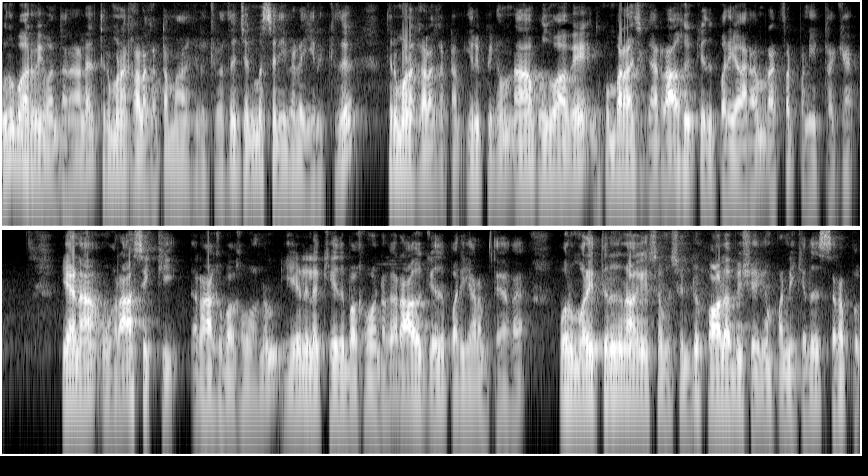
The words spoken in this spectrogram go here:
குரு பார்வை வந்தனால திருமண காலகட்டமாக இருக்கிறது. ஜென்மசனி விலை இருக்குது. திருமண காலகட்டம். இருப்பினும் நான் பொதுவாகவே இந்த கும்பராசிக்காரன் ராகுக்கு எது பரிகாரம் ரெஃபர் பண்ணிகிட்ருக்கேன் ஏன்னா உங்கள் ராசிக்கு ராகு பகவானும் ஏழில் கேது பகவான்றாக ராகு கேது பரிகாரம் தேவை? ஒரு முறை திருநாகேஸ்வரம் சென்று பாலாபிஷேகம் பண்ணிக்கிறது சிறப்பு.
